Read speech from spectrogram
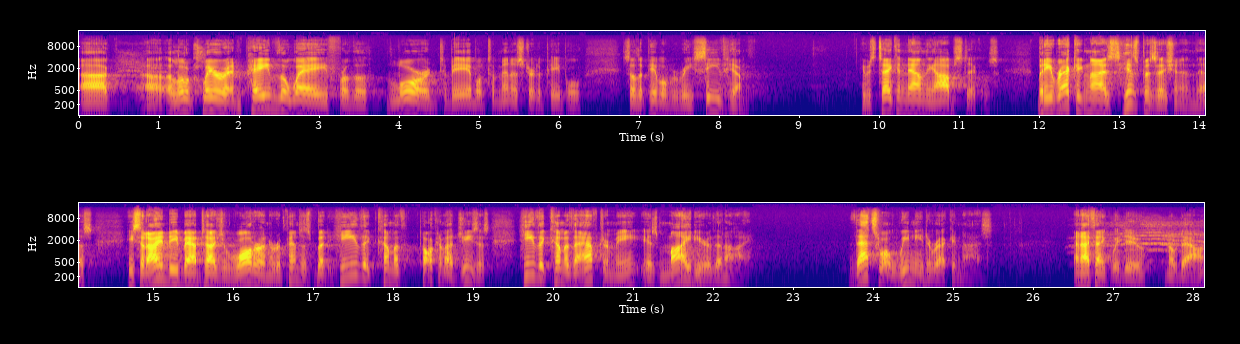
uh, uh, a little clearer and pave the way for the Lord to be able to minister to people so that people would receive him. He was taking down the obstacles. But he recognized his position in this. He said, I indeed baptize with water unto repentance, but he that cometh, talking about Jesus, he that cometh after me is mightier than I. That's what we need to recognize. And I think we do, no doubt,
